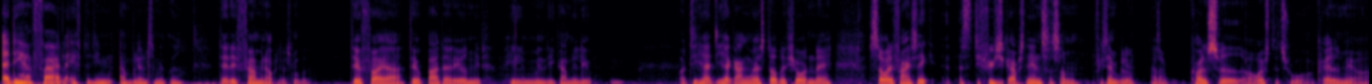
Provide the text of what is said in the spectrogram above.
Er det her før eller efter din oplevelse med Gud? Det er det før min oplevelse med Gud. Det er jo før jeg, det er jo bare da jeg levede mit hele min gamle liv. Mm. Og de her, de her gange, hvor jeg stoppede i 14 dage, så var det faktisk ikke, altså de fysiske abstinenser, som for eksempel altså koldsved og rystetur og kvalme og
